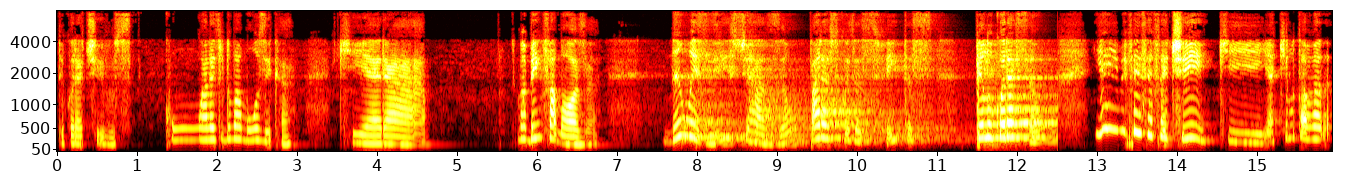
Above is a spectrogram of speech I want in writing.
decorativos, com a letra de uma música que era uma bem famosa. Não existe razão para as coisas feitas pelo coração. E aí me fez refletir que aquilo estava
